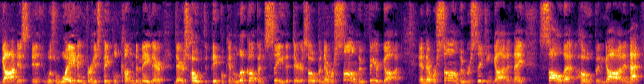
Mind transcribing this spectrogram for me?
God is it was waving for his people, come to me. There, there's hope that people can look up and see that there is hope. And there were some who feared God, and there were some who were seeking God, and they saw that hope in God. And that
